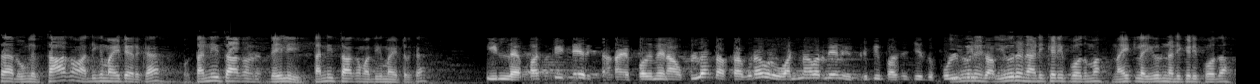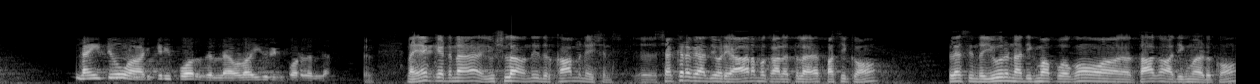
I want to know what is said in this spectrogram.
சார் உங்களுக்கு தாகம் அதிகமாயிட்டே இருக்கா? தண்ணி தாகம் டெய்லி தண்ணி தாகம் அதிகமாயிட்டு இருக்கா? இல்ல பசிட்டே இருக்கு. ஆனா எப்போதுமே நான் ஃபுல்லா சாப்பிட்டா கூட ஒரு ஒன் ஹவர்லயே எனக்கு திருப்பி பசிச்சிருது. ஃபுல் யூரின் அடிக்கடி போதுமா? நைட்ல யூரின் அடிக்கடி போதா? நைட்டும் அடிக்கடி போறது இல்ல அவ்வளவு யூரின் போறது இல்ல. நான் ஏன் கேட்டேன்னா யூஸ்வலா வந்து இது காம்பினேஷன் சக்கரை வியாதியோடைய ஆரம்ப காலத்துல பசிக்கும். பிளஸ் இந்த யூரின் அதிகமா போகும் தாகம் அதிகமா எடுக்கும்.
